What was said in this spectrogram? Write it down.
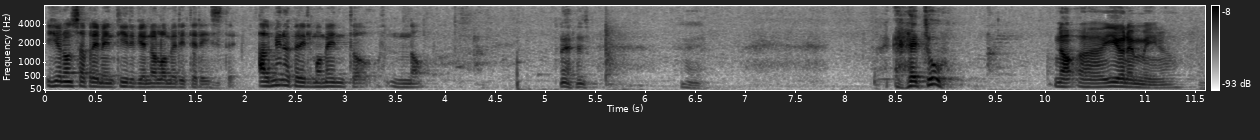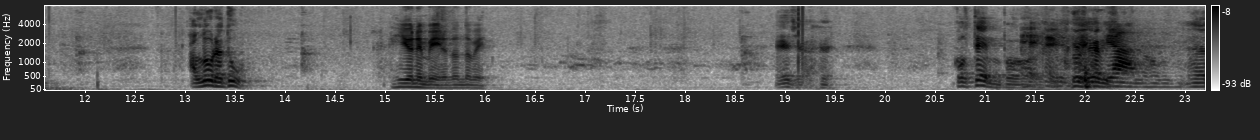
Io non saprei mentirvi e non lo meritereste. Almeno per il momento no. E tu? No, eh, io nemmeno. Allora tu? Io nemmeno, Don Domenico. Eh già. Col tempo, Eh, eh, capisci? piano. Eh,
